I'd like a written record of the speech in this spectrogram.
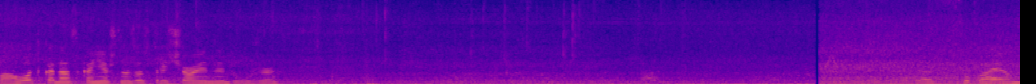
Погодка нас, звісно, зустрічає не дуже. Так, шукаємо,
